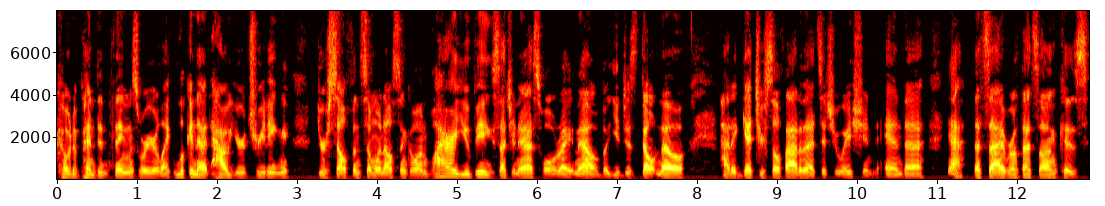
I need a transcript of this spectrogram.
codependent things where you're like looking at how you're treating yourself and someone else, and going, "Why are you being such an asshole right now?" But you just don't know how to get yourself out of that situation. And uh, yeah, that's I wrote that song because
